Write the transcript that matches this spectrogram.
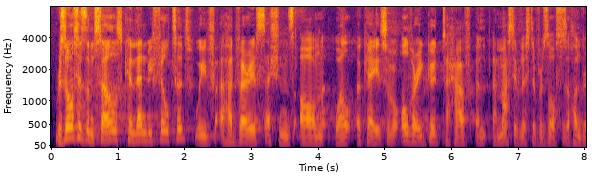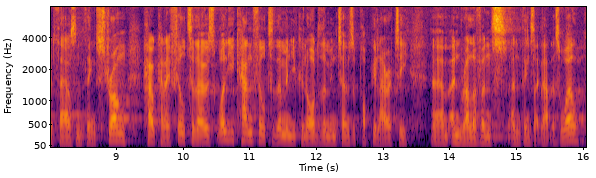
Resources themselves can then be filtered. We've uh, had various sessions on, well, okay, it's all very good to have a, a massive list of resources, 100,000 things strong. How can I filter those? Well, you can filter them and you can order them in terms of popularity um, and relevance and things like that as well.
